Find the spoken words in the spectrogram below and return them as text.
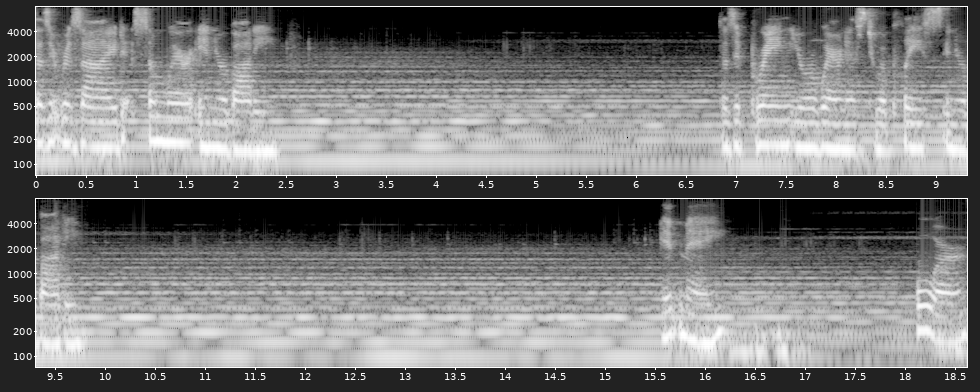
Does it reside somewhere in your body? Does it bring your awareness to a place in your body? It may, or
